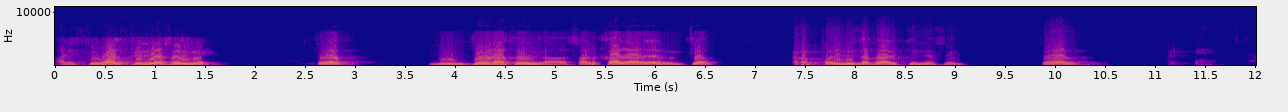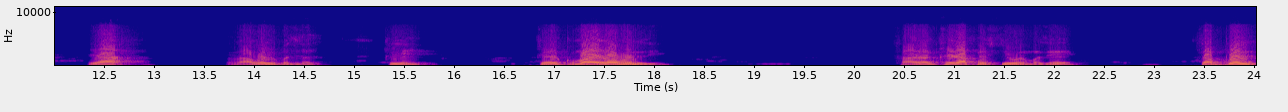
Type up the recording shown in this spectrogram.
आणि सेवाच केली असंही नाही तर मी उद्धव ठाकरेंना सरकार आल्यानंतर पहिली तक्रार केली असेल तर या रावलबद्दल की जयकुमार रावलने सारंगखेडा फेस्टिवलमध्ये तब्बल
